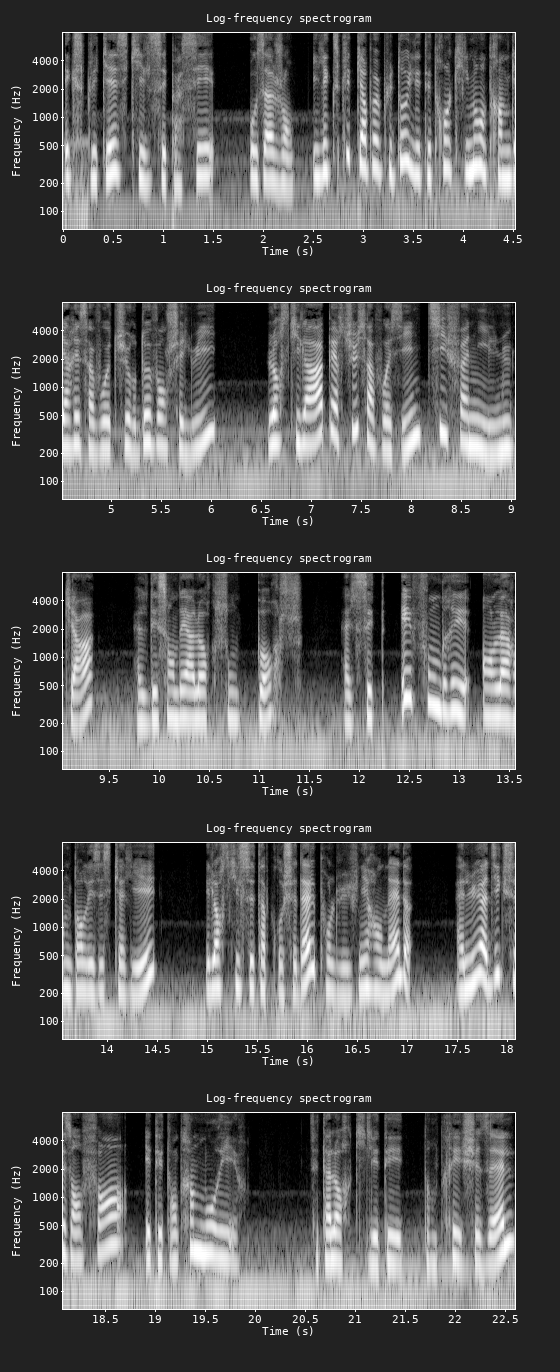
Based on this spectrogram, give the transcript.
expliquer ce qu'il s'est passé aux agents. Il explique qu'un peu plus tôt, il était tranquillement en train de garer sa voiture devant chez lui lorsqu'il a aperçu sa voisine, Tiffany Lucas. Elle descendait alors son Porsche. Elle s'est effondrée en larmes dans les escaliers et lorsqu'il s'est approché d'elle pour lui venir en aide, elle lui a dit que ses enfants étaient en train de mourir. C'est alors qu'il était entré chez elle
